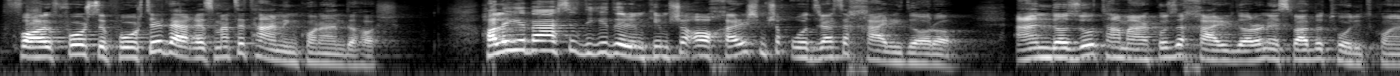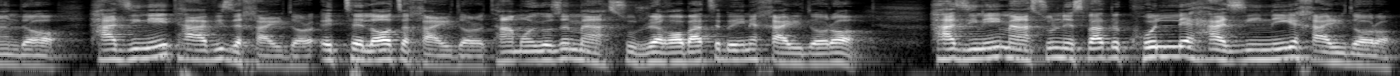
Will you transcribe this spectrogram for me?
Five Force پورتر در قسمت تامین کننده هاش حالا یه بحث دیگه داریم که میشه آخرش میشه قدرت خریدارا. اندازه و تمرکز خریدارا نسبت به تولید کننده ها هزینه تعویض خریدارا اطلاعات خریدارا تمایز محصول رقابت بین خریدارا. هزینه محصول نسبت به کل هزینه خریدارا.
